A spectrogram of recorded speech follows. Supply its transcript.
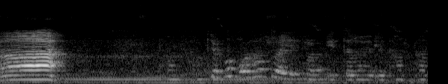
आ, ते पप्पा हसवायलेत मला. इथं राहिले थांब थांब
